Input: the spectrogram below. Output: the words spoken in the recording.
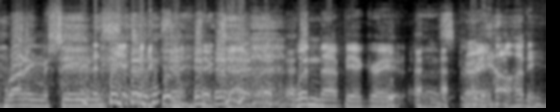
Running machines. exactly. Wouldn't that be a great, great. reality?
